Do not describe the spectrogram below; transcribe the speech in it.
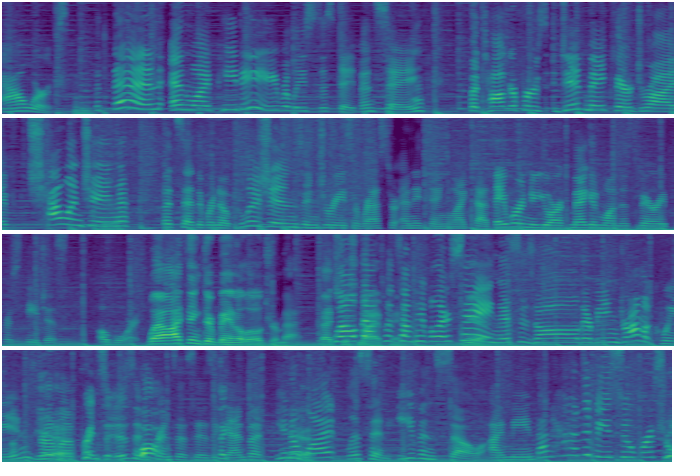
hours. Hmm. But then NYPD released a statement saying photographers did make their drive challenging, but said there were no collisions, injuries, arrests, or anything like that. They were in New York. Meghan won this very prestigious award. Well, I think they're being a little dramatic. That's well, just my that's what opinion. some people are saying. This is all they're being drama queens, Yeah. drama princes and Well, princesses I- again. but you know yeah. what? Listen, even so, I mean, that had to be super Sure,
